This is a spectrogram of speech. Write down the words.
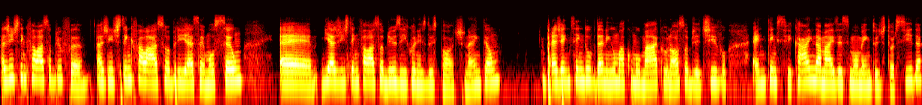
a gente tem que falar sobre o fã, a gente tem que falar sobre essa emoção é, e a gente tem que falar sobre os ícones do esporte, né? Então, para a gente, sem dúvida nenhuma, como marca, o nosso objetivo é intensificar ainda mais esse momento de torcida,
